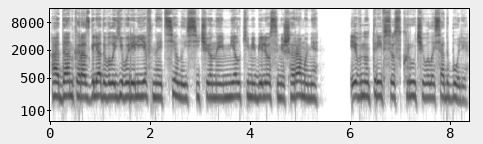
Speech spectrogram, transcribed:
а Данка разглядывала его рельефное тело, иссеченное мелкими белесыми шрамами, и внутри все скручивалось от боли.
